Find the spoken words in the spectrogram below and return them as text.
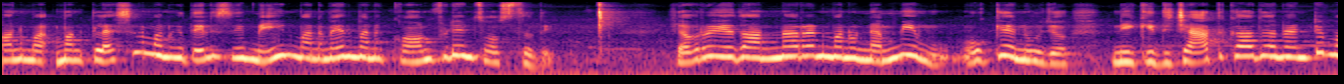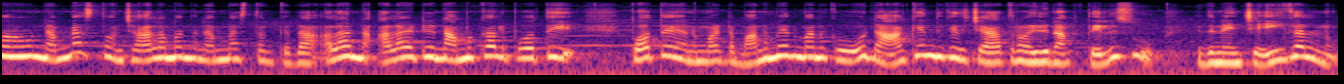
మన మన ప్లస్లు మనకు తెలిసి మెయిన్ మన మీద మనకు కాన్ఫిడెన్స్ వస్తుంది. ఎవరో ఏదో అన్నారని మనం నమ్మేము. ఓకే నువ్వు నీకు ఇది చేత కాదు అని అంటే మనం నమ్మేస్తాం. చాలామంది నమ్మేస్తాం కదా. అలా అలాంటి నమ్మకాలు పోతాయి పోతాయి అనమాట మన మీద మనకు నాకెందుకు ఇది చేతనం? ఇది నాకు తెలుసు. ఇది నేను చేయగలను.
